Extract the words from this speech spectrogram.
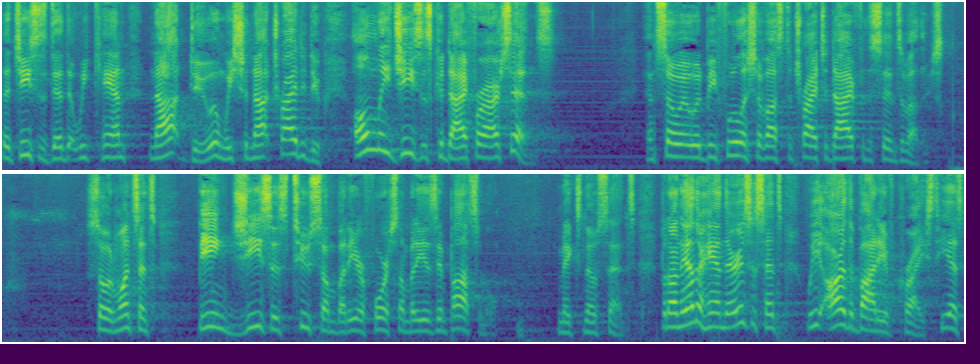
that Jesus did that we can not do and we should not try to do. Only Jesus could die for our sins. And so it would be foolish of us to try to die for the sins of others. So, in one sense, being Jesus to somebody or for somebody is impossible. Makes no sense. But on the other hand, there is a sense we are the body of Christ. He has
